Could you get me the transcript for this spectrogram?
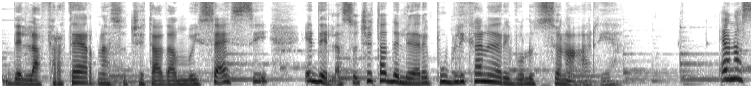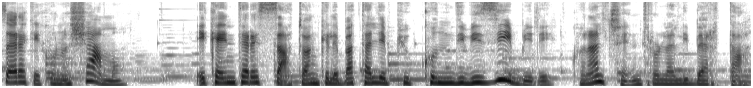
della fraterna società d'ambo i sessi e della società delle repubblicane rivoluzionarie. È una storia che conosciamo e che ha interessato anche le battaglie più condivisibili, con al centro la libertà.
